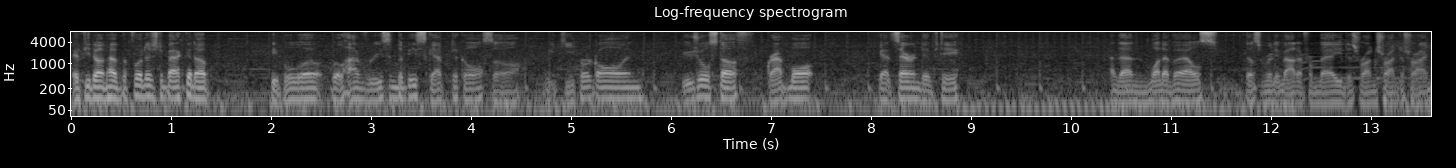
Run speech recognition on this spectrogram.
if you don't have the footage to back it up, people will, will have reason to be skeptical, so we keep her going. Usual stuff, grab more, get serendipity, and then whatever else doesn't really matter from there, you just run shrine to shrine.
